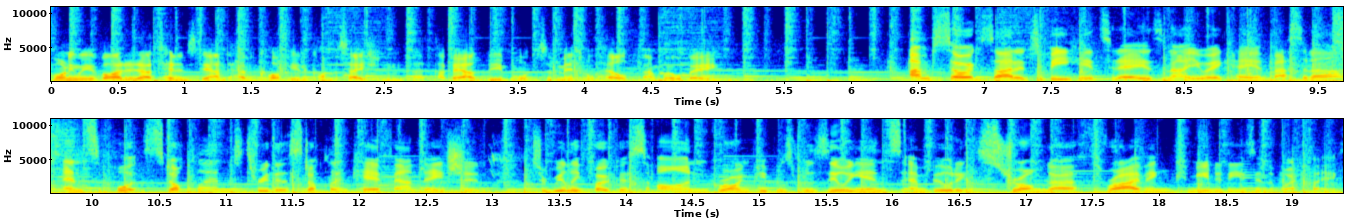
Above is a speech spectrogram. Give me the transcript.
morning we invited our tenants down to have a coffee and a conversation about the importance of mental health and wellbeing. I'm so excited to be here today as an OK ambassador and support Stockland through the Stockland Care Foundation to really focus on growing people's resilience and building stronger, thriving communities in the workplace.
